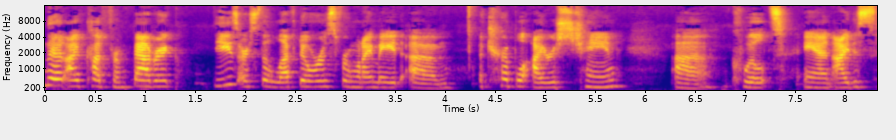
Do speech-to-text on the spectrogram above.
that I've cut from fabric. These are still leftovers from when I made um, a triple Irish chain uh, quilt and I just,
